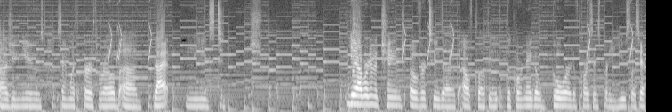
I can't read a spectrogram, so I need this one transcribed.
uh, she can use. Same with Earth Robe. Uh, that needs to... Yeah, we're going to change over to the, the Elf Cloak. The, the Kornago Gourd, of course, is pretty useless here.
